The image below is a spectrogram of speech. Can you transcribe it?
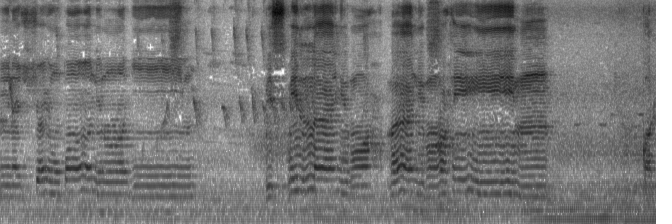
minasyaitonir rajim Bismillahirrahmanirrahim. Qad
